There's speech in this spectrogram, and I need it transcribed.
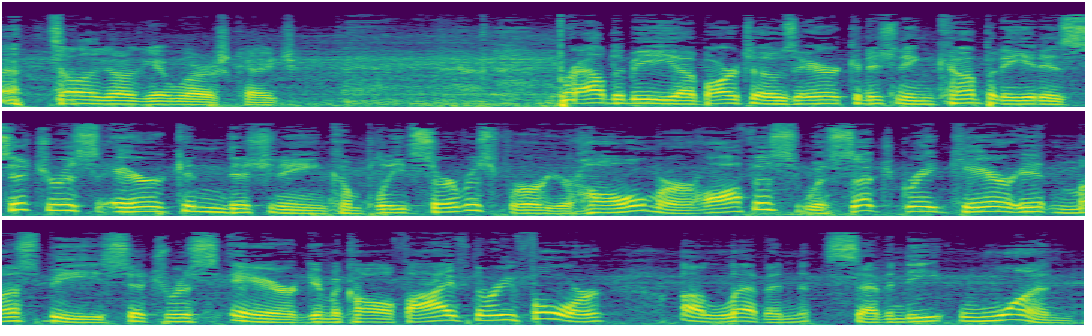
It's only going to get worse, Coach. Proud to be uh, Bartow's air conditioning company. It is Citrus Air Conditioning, complete service for your home or office with such great care. It must be Citrus Air. Give them a call 534 1171.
